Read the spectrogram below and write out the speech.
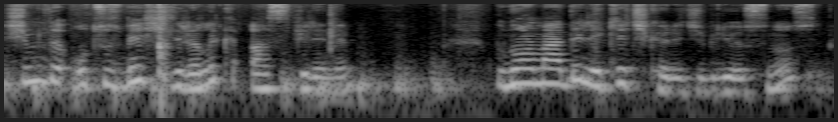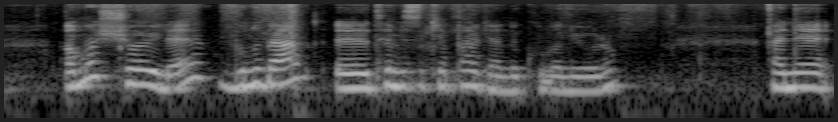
Şimdi 35 liralık aspirinim. Bu normalde leke çıkarıcı biliyorsunuz. Ama şöyle bunu ben e, temizlik yaparken de kullanıyorum. Hani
